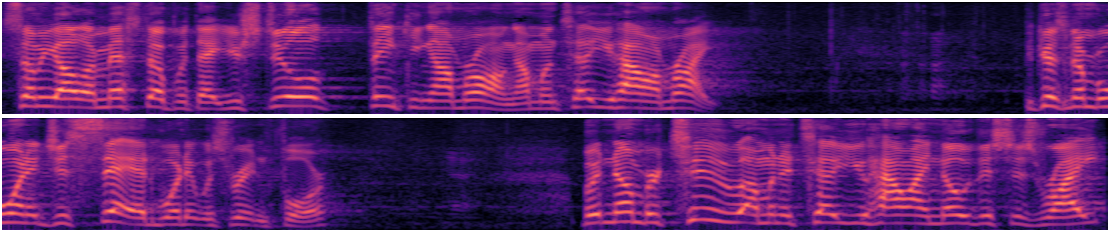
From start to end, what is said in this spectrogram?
Some of y'all are messed up with that. You're still thinking I'm wrong. I'm going to tell you how I'm right. Because number one, it just said what it was written for. But number two, I'm going to tell you how I know this is right,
